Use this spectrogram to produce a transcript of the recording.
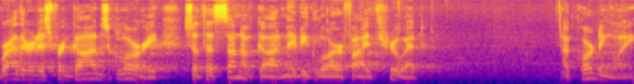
Rather, it is for God's glory, so that the Son of God may be glorified through it. Accordingly,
